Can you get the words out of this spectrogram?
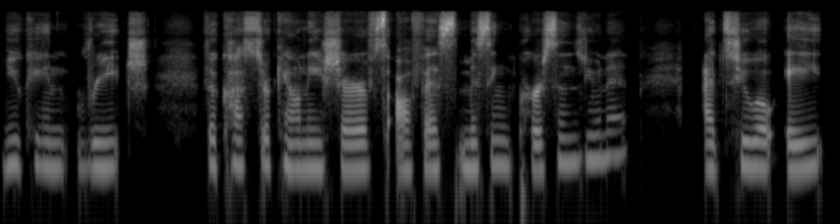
You can reach the Custer County Sheriff's Office Missing Persons Unit at 208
